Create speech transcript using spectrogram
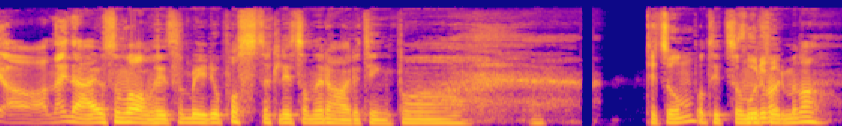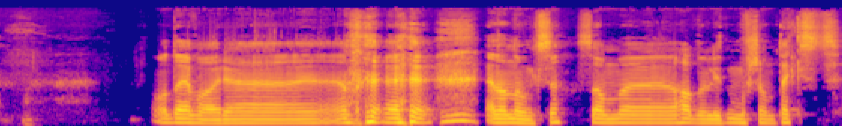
ja, nei, det er jo som vanlig, så blir det jo postet litt sånne rare ting på, Tidssonen. på tidssoneformet, da. Og det var eh, en annonse som eh, hadde en liten morsom tekst.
